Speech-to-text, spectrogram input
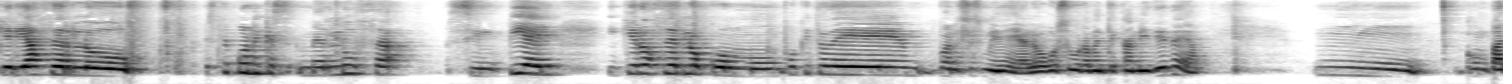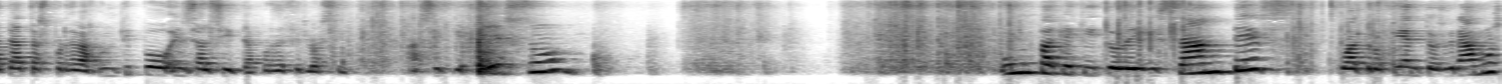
quería hacerlo... Este pone que es merluza sin piel y quiero hacerlo como un poquito de... Bueno, esa es mi idea, luego seguramente cambie de idea con patatas por debajo, un tipo en salsita, por decirlo así. Así que eso, un paquetito de guisantes, 400 gramos.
